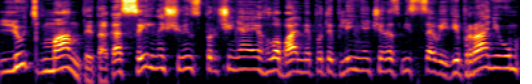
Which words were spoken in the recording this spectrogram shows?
Лють манти така сильна, що він спричиняє глобальне потепління через місцевий вібраніум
